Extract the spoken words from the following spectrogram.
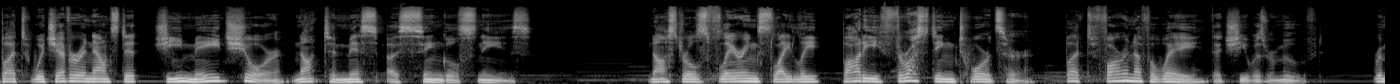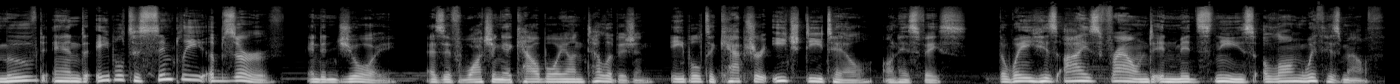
but whichever announced it, she made sure not to miss a single sneeze. Nostrils flaring slightly, body thrusting towards her, but far enough away that she was removed. Removed and able to simply observe and enjoy, as if watching a cowboy on television, able to capture each detail on his face. The way his eyes frowned in mid sneeze along with his mouth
